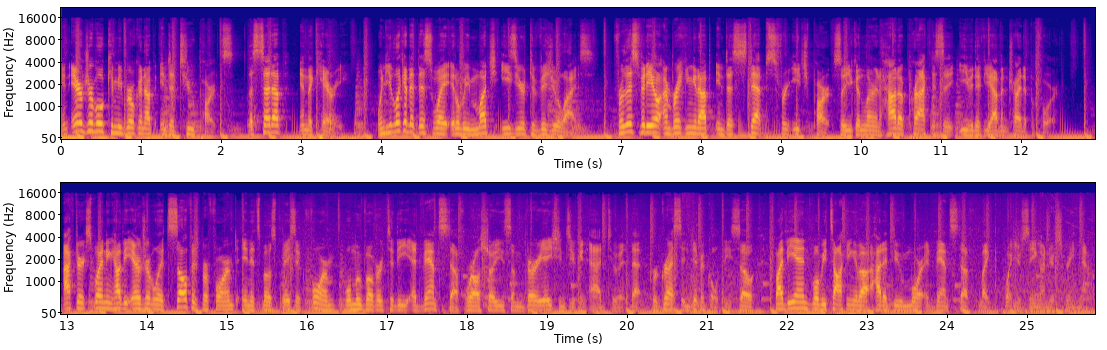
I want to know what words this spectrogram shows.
An air dribble can be broken up into two parts, the setup and the carry. When you look at it this way, it'll be much easier to visualize. For this video, I'm breaking it up into steps for each part, so you can learn how to practice it even if you haven't tried it before. After explaining how the air dribble itself is performed in its most basic form, we'll move over to the advanced stuff where I'll show you some variations you can add to it that progress in difficulty. So by the end, we'll be talking about how to do more advanced stuff like what you're seeing on your screen now.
